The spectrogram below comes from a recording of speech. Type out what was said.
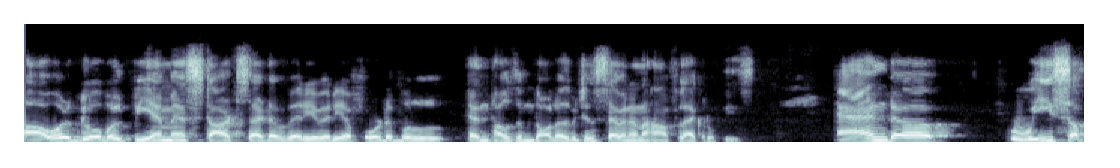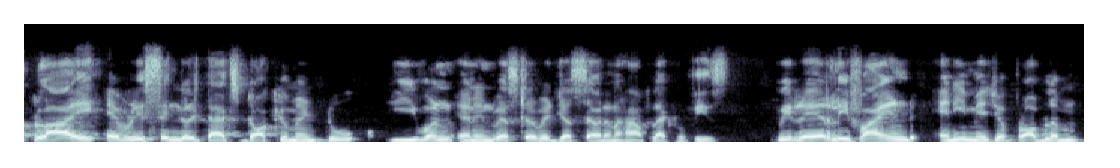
our global PMS starts at a very very affordable ten thousand dollars, which is seven and a half lakh rupees, and uh, we supply every single tax document to even an investor with just seven and a half lakh rupees. We rarely find any major problem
